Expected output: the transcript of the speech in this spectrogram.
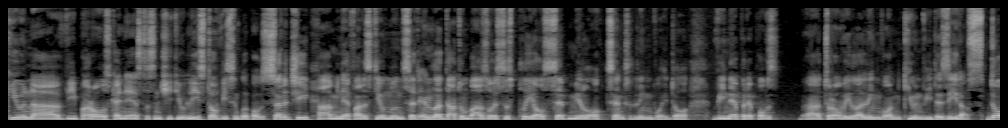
kiun uh, vi paros kai ne estas en citiu listo vi simple povas serĉi. Uh, mi ne faras tion nun sed en la datumbazo estas pli ol 7800 lingvoj do vi nepre povas uh, trovi la lingvon kiun vi desiras. Do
